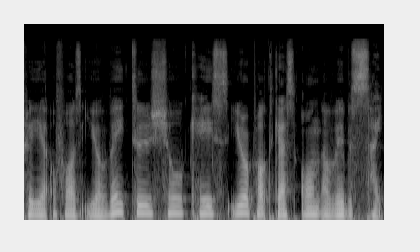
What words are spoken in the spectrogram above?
Player offers you a way to showcase your podcast on a website.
